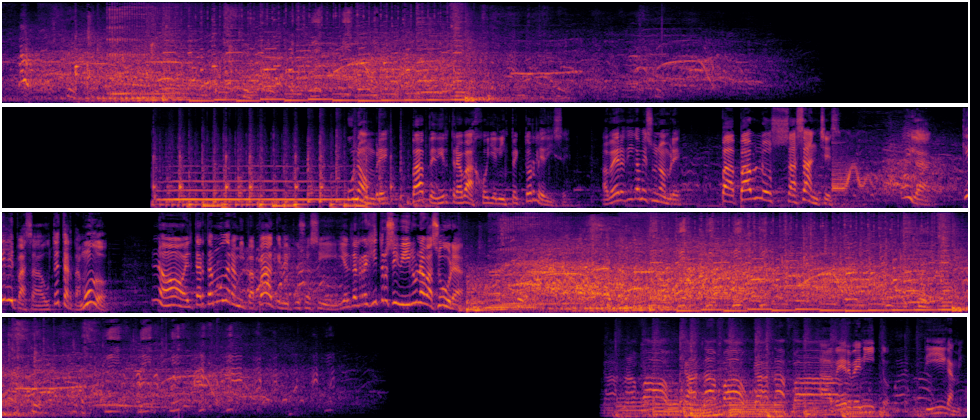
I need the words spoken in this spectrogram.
Hombre va a pedir trabajo y el inspector le dice, a ver, dígame su nombre. Pa Pablo Sánchez. Oiga, ¿qué le pasa? ¿Usted es tartamudo? No, el tartamudo era mi papá que me puso así. Y el del registro civil, una basura. Dígame,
